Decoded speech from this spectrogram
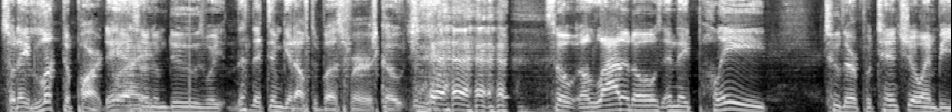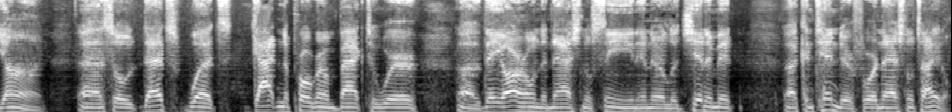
So they looked the part. They had some of them dudes where let's let them get off the bus first, coach. so a lot of those, and they played to their potential and beyond. Uh, so that's what's gotten the program back to where uh, they are on the national scene and they're legitimate uh, contender for a national title.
